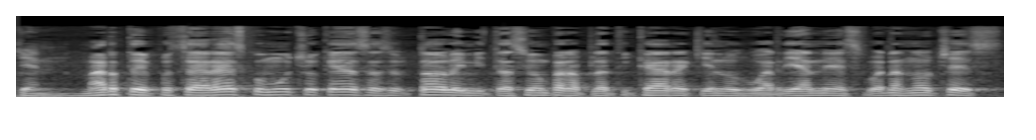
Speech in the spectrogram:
Bien, Marte, pues te agradezco mucho que hayas aceptado la invitación para platicar aquí en Los Guardianes. Buenas noches.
